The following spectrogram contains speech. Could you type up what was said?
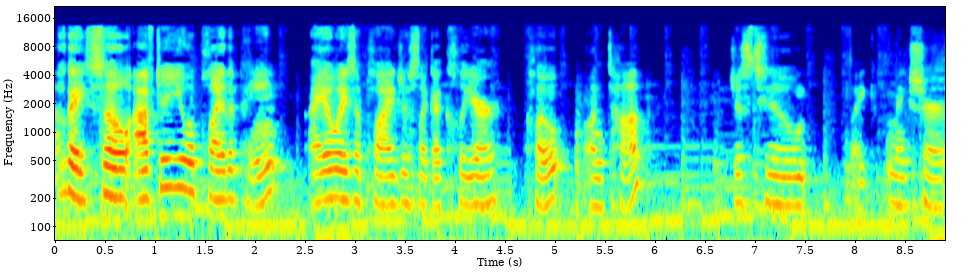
Okay, so after you apply the paint, I always apply just like a clear coat on top just to like make sure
